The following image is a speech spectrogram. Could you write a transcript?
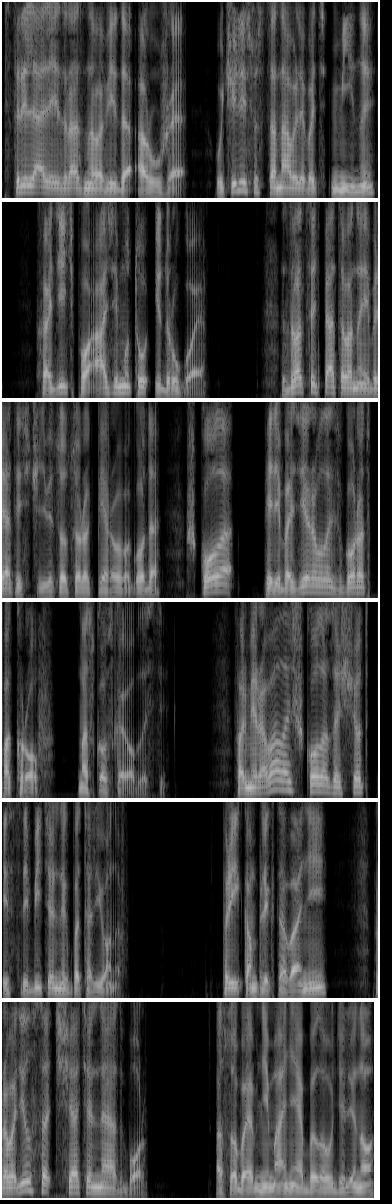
стреляли из разного вида оружия, учились устанавливать мины, ходить по азимуту и другое. С 25 ноября 1941 года школа перебазировалась в город Покров Московской области формировалась школа за счет истребительных батальонов. При комплектовании проводился тщательный отбор. Особое внимание было уделено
